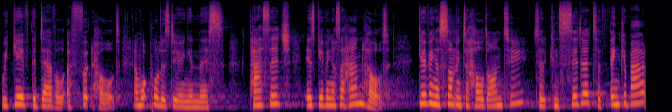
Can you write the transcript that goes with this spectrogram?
We give the devil a foothold. And what Paul is doing in this passage is giving us a handhold giving us something to hold on to, to consider, to think about,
